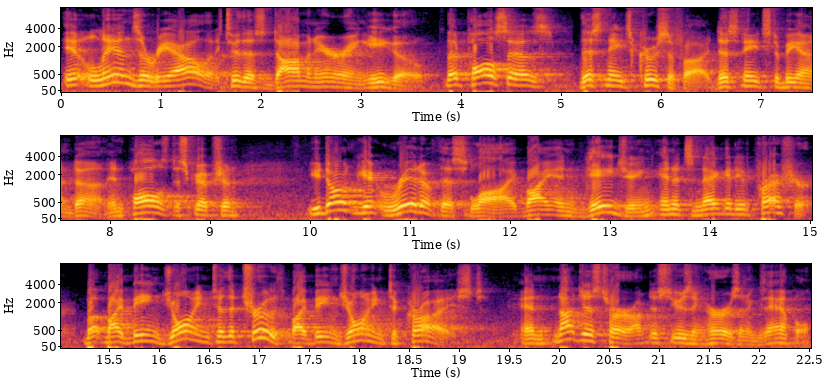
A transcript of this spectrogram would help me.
It lends a reality to this domineering ego that Paul says this needs crucified, this needs to be undone. In Paul's description, you don't get rid of this lie by engaging in its negative pressure but by being joined to the truth, by being joined to Christ. And not just her, I'm just using her as an example.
